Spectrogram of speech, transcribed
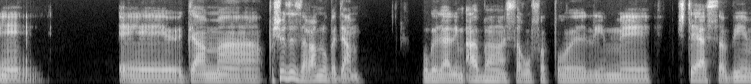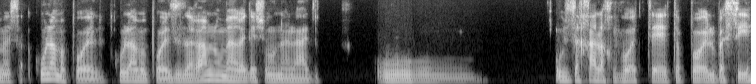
אה, אה, גם, אה, פשוט זה זרם לו בדם. הוא גדל עם אבא שרוף הפועל, עם שתי עשבים, כולם הפועל, כולם הפועל, זה זרם לו מהרגע שהוא נולד. הוא הוא זכה לחוות את הפועל בשיא,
